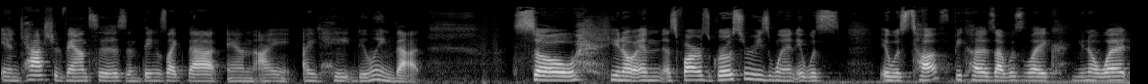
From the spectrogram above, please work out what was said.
in cash advances and things like that. And I, I hate doing that. So, you know, and as far as groceries went, it was, it was tough because I was like, you know what?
